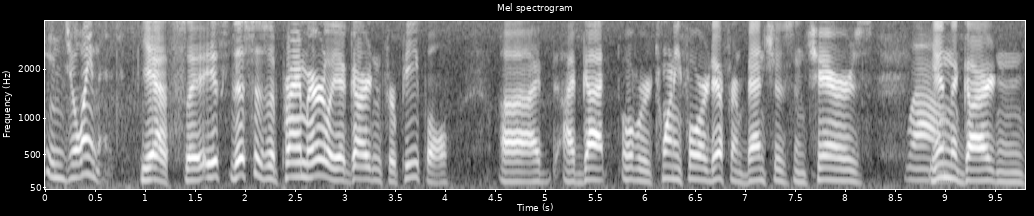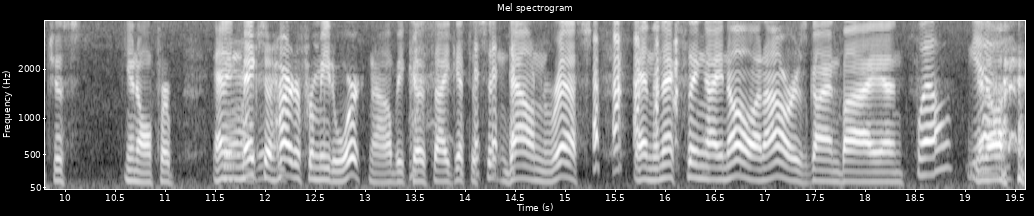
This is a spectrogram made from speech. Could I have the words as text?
enjoyment. Yes, uh, it's, this is a primarily a garden for people. Uh, I've, I've got over 24 different benches and chairs wow. in the garden just, you know, for and yeah, it makes it harder is... for me to work now because I get to sit down and rest. and the next thing I know, an hour has gone by. And well, yeah. You know,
